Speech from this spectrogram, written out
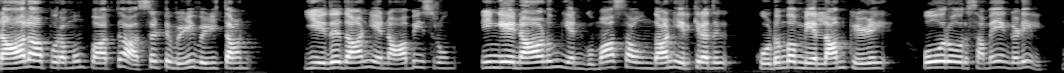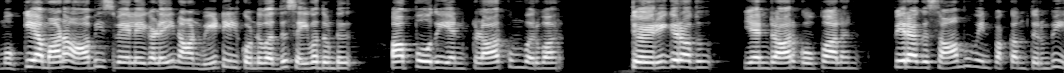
நாலாபுறமும் பார்த்து அசட்டு விழி விழித்தான். இதுதான் என் ஆபீஸ் ரூம். இங்கே நானும் என் குமாஸ்தாவும் தான் இருக்கிறது. குடும்பம் எல்லாம் கீழே. ஓரோர் சமயங்களில் முக்கியமான ஆபீஸ் வேலைகளை நான் வீட்டில் கொண்டு வந்து செய்வதுண்டு. அப்போது என் கிளார்க்கும் வருவார். தெரிகிறது என்றார் கோபாலன். பிறகு சாம்புவின் பக்கம் திரும்பி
